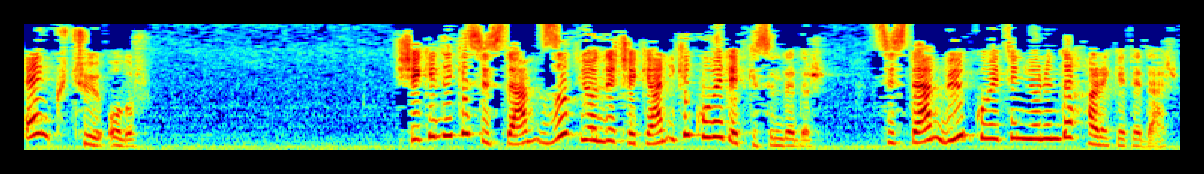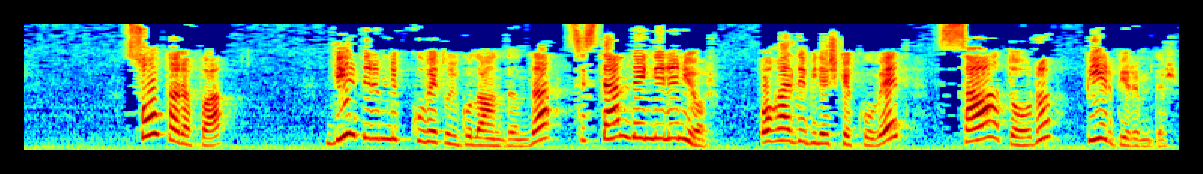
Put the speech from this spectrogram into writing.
en küçüğü olur. Şekildeki sistem zıt yönde çeken iki kuvvet etkisindedir. Sistem büyük kuvvetin yönünde hareket eder. Sol tarafa bir birimlik kuvvet uygulandığında sistem dengeleniyor. O halde bileşke kuvvet sağa doğru bir birimdir.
